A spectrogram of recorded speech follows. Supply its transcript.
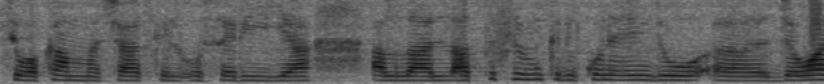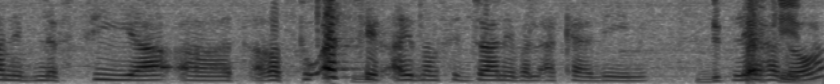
سواء كان مشاكل أسرية. ال- ال- الطفل ممكن يكون عنده آه، جوانب نفسية آه، قد تؤثر أيضا في الجانب الأكاديمي. لها بالتأكيد. دور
